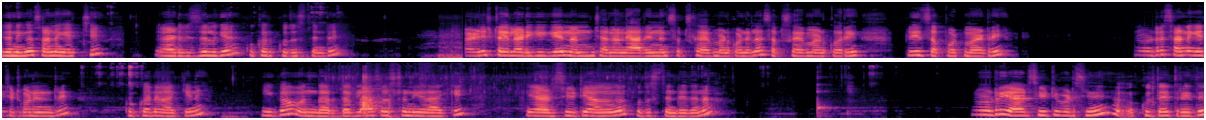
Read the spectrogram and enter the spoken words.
ಇದನ್ನ ಈಗ ಸಣ್ಣಗೆ ಹೆಚ್ಚಿ ಎರಡು ವಿಸಿಲ್ಗೆ ಕುಕ್ಕರ್ ಕುದಿಸ್ತೀನಿ ರೀ. ಹಳ್ಳಿ ಸ್ಟೈಲ್ ಅಡುಗೆಗೆ ನನ್ನ ಚಾನಲ್ ಯಾರೇನು ಸಬ್ಸ್ಕ್ರೈಬ್ ಮಾಡ್ಕೊಂಡಿಲ್ಲ ಸಬ್ಸ್ಕ್ರೈಬ್ ಮಾಡ್ಕೋರಿ. ಪ್ಲೀಸ್ ಸಪೋರ್ಟ್ ಮಾಡಿರಿ. ನೋಡಿರಿ, ಸಣ್ಣಗೆ ಹೆಚ್ಚಿಟ್ಕೊಂಡೀನಿ ರೀ. ಕುಕ್ಕರ್ನಾಗ ಹಾಕೀನಿ. ಈಗ ಒಂದು ಅರ್ಧ ಗ್ಲಾಸ್ ಅಷ್ಟು ನೀರು ಹಾಕಿ ಎರಡು ಸೀಟಿ ಆಗಂಗೆ ಕುದಿಸ್ತೀನಿ ರೀ ಇದನ್ನು. ನೋಡಿರಿ ಎರಡು ಸೀಟಿ ಬಡಿಸೀನಿ ಕುದ್ದೈತೆ ರೀ ಇದು.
